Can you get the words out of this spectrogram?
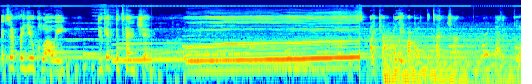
Except for you, Chloe. You get detention. Ooh. I can't believe I got detention. Worry about it, Chloe.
